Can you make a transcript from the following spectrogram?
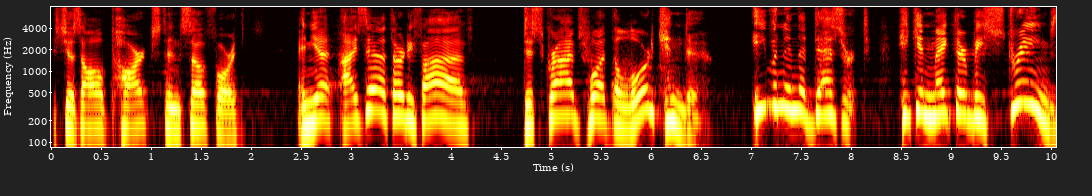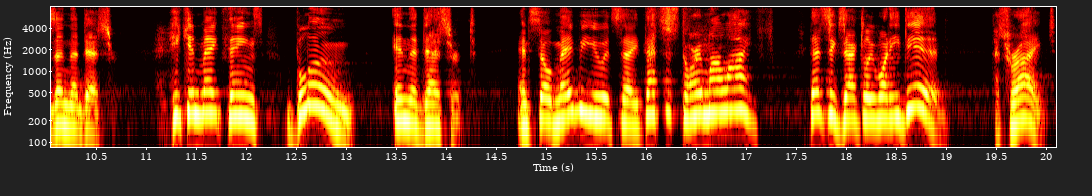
It's just all parched and so forth. And yet, Isaiah 35 describes what the Lord can do, even in the desert. He can make there be streams in the desert. He can make things bloom in the desert. And so maybe you would say, that's the story of my life. That's exactly what he did. That's right.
